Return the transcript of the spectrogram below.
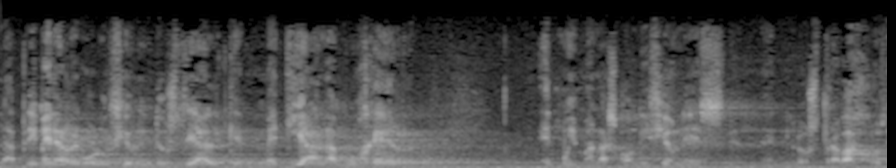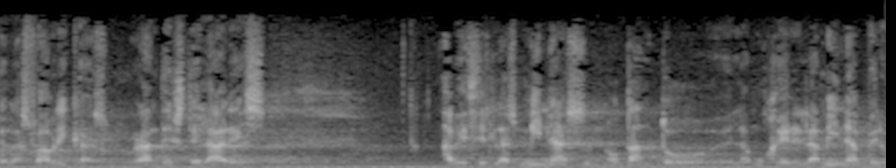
la primera revolución industrial que metía a la mujer en muy malas condiciones en, los trabajos de las fábricas, los grandes telares, a veces las minas, no tanto la mujer en la mina, pero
